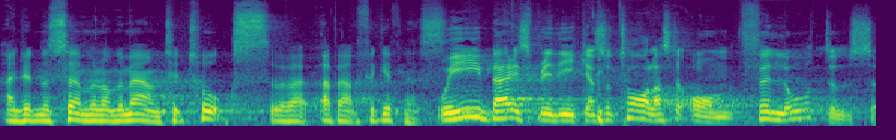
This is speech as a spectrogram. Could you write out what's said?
And in the Sermon on the Mount, it talks about, about forgiveness. Och i bergspredikan så talas det om förlåtelse.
